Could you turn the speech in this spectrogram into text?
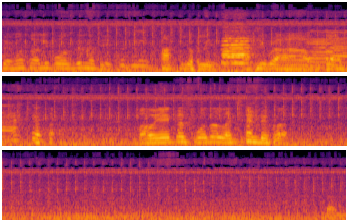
फेमस वाली पोच दे ना ती? आली वाली. आली हा. भाऊ एकच पोच लक्षात ठेवा. डन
